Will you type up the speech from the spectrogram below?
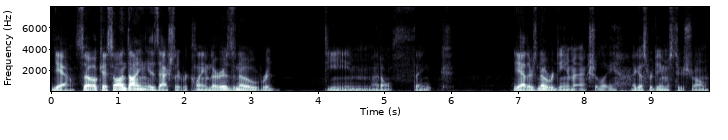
Yeah. So okay. So Undying is actually reclaim. There is no redeem. I don't think. Yeah, there's no Redeem actually. I guess Redeem was too strong.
